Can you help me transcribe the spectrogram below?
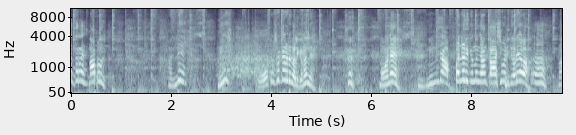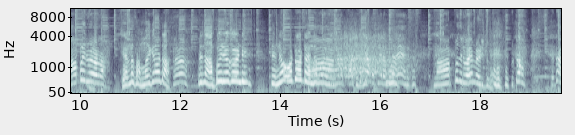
എത്ര? നാപ്പത്. അല്ലേ? നീ ഓട്ടോറിക്ഷക്കാരോട് കളിക്കണം അല്ലേ മോനെ. നിന്റെ അപ്പനെടുക്കുന്ന ഞാൻ കാശ് മേടിക്കും അറിയാവാ? നാപ്പത് രൂപ ചേട്ടനെ സമ്മതിക്കണോട്ടാ? ഒരു നാപ്പത് രൂപക്ക് വേണ്ടി. എന്നെ ഓട്ടോ ഓട്ടോ എന്റെ നാപ്പത് രൂപയും മേടിക്കും. കേട്ടോ കേട്ടാ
